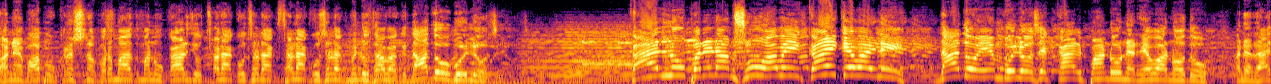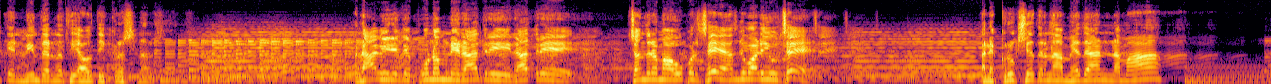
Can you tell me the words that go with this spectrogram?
અને બાપુ કૃષ્ણ પરમાત્માનું કાળજું થડાક ઉછડાક થડાક ઉછડાક મીંડું થવા કે દાદો બોલ્યો છે. કાલનું પરિણામ શું આવે એ કાંઈ કહેવાય નહીં. દાદો એમ બોલ્યો છે, કાલ પાંડવોને રહેવા ન દો અને રાતે નીંદર નથી આવતી કૃષ્ણને. અને આવી રીતે પૂનમની રાત્રિ, રાત્રે ચંદ્રમા ઉપર છે, અંજવાળિયું છે. અને કુરુક્ષેત્રના મેદાનમાં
